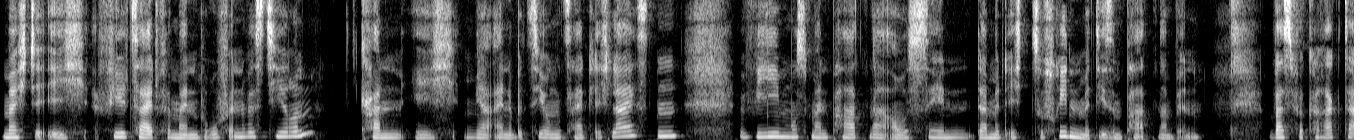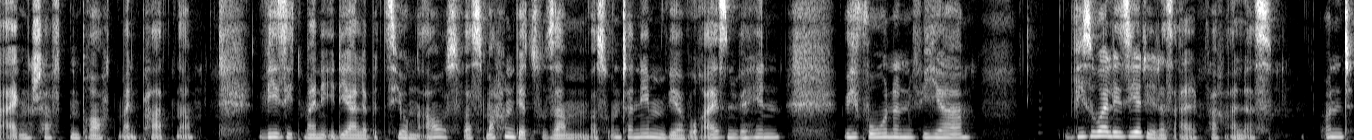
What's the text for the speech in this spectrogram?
Möchte ich viel Zeit für meinen Beruf investieren? Kann ich mir eine Beziehung zeitlich leisten? Wie muss mein Partner aussehen, damit ich zufrieden mit diesem Partner bin? Was für Charaktereigenschaften braucht mein Partner? Wie sieht meine ideale Beziehung aus? Was machen wir zusammen? Was unternehmen wir? Wo reisen wir hin? Wie wohnen wir? Visualisier dir das einfach alles. Und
